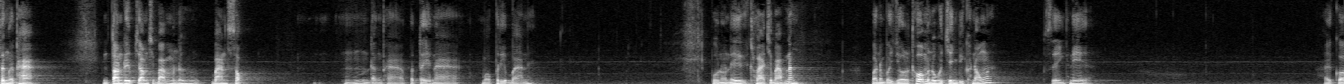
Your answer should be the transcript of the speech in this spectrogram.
សឹងថាមិនតន់រៀបចំច្បាប់មនុស្សបានសុខមិនដឹងថាប្រទេសណាមកប្រៀបបានទេពួកនោះនេះខ្លាចច្បាប់ហ្នឹងបើនឹងបើយល់ធម៌មនុស្សវាចេញពីក្នុងផ្សេងគ្នាហើយក៏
